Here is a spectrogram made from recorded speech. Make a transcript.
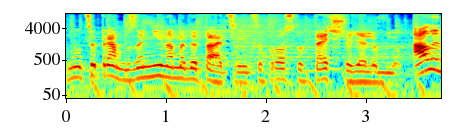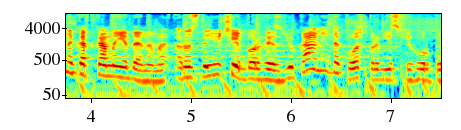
ну це прям заміна медитації. Це просто те, що я люблю. Але не картками єдиними. Роздаючи борги з юками, також привіз фігурку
